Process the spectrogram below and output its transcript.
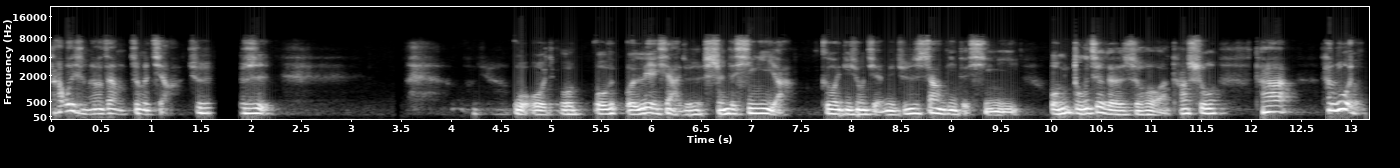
他为什么要这样这么讲？就是就是。我我我我我列下就是神的心意啊，各位弟兄姐妹，就是上帝的心意。我们读这个的时候啊，他说他他如果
